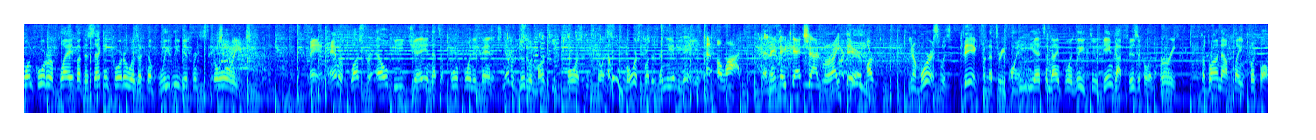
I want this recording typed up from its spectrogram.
one quarter of play, but the second quarter was a completely different story. Hammer flush for LBJ, and that's a four-point advantage. Never good when Markieff Morris gets going. How many Morris brothers are in the NBA? a lot. And they make that shot right there. Mark, you know, Morris was big from the three-point. Yeah, it's a nine-point lead, too. Game got physical in a hurry. LeBron now playing football.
